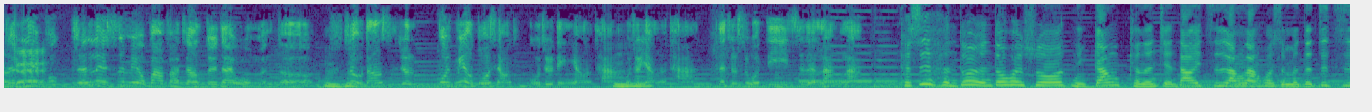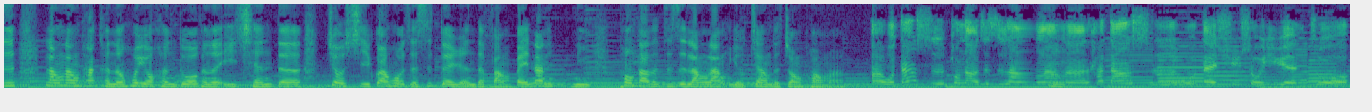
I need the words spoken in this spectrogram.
人类不，人类是没有办法这样对待我们的。所以我当时就我没有多想，我就领养了他，我就养了他，那就是我第一只的浪浪。可是很多人都会说，你刚可能捡到一只浪浪或什么的，这只浪浪它可能会有很多可能以前的旧习惯，或者是对人的防备。那你碰到的这只浪浪有这样的状况吗？呃，我当时碰到这只浪浪呢，它当时我带去兽医院做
